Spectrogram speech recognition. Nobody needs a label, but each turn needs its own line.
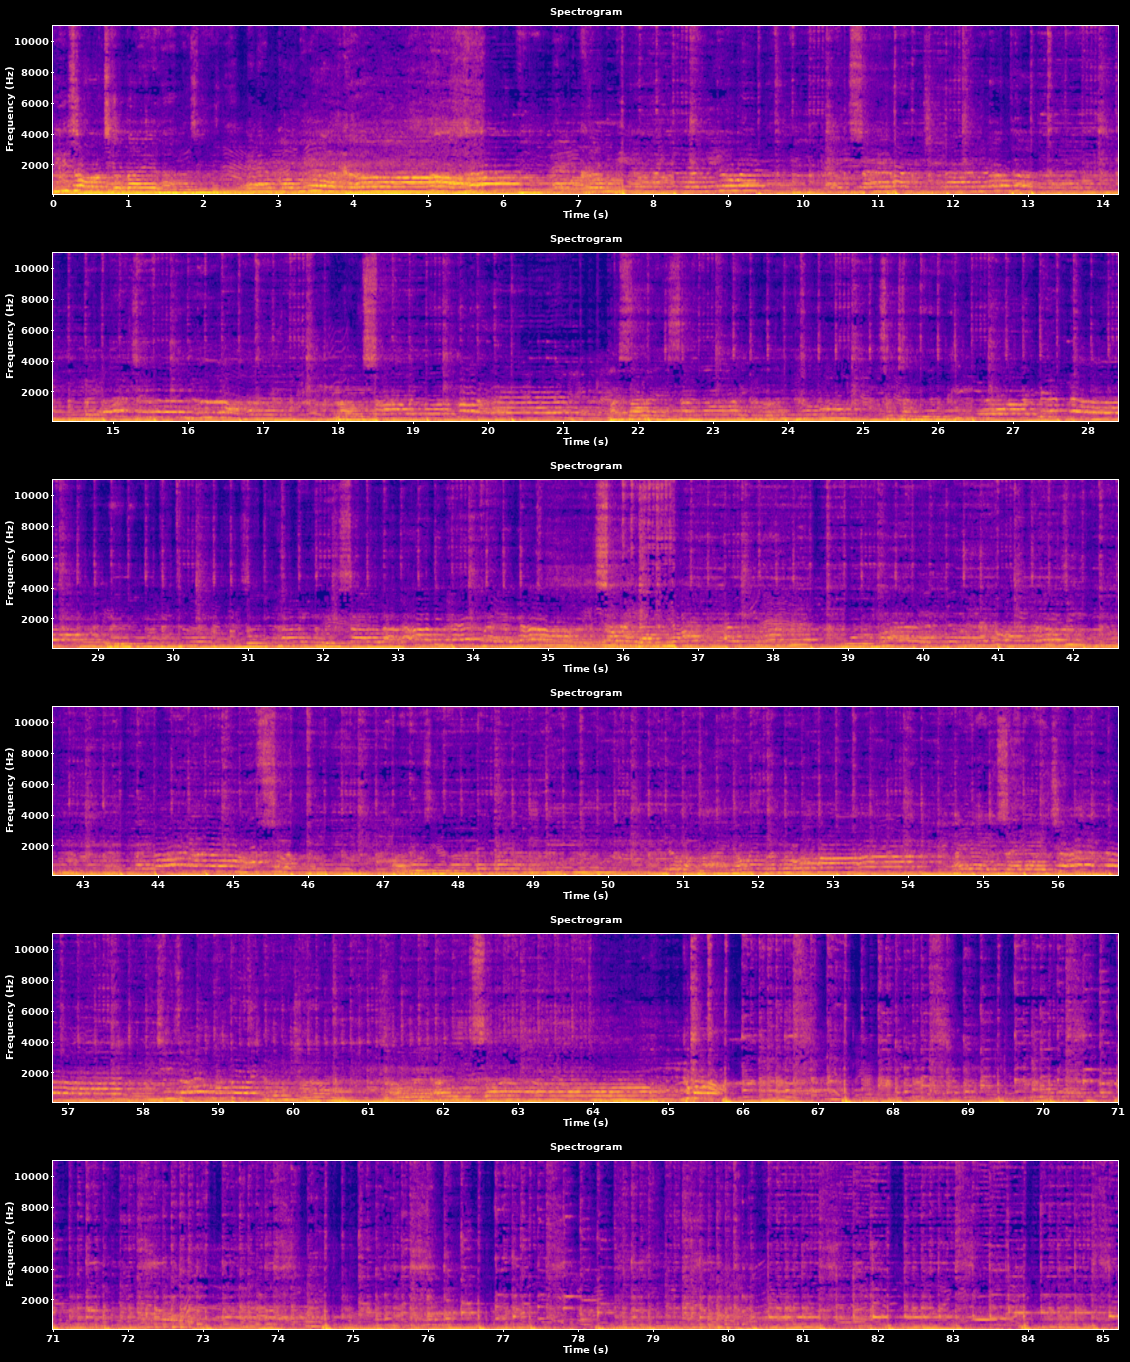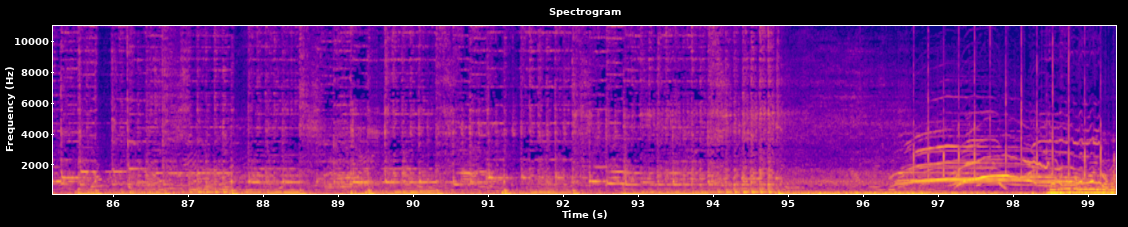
lý do chia tay là gì? Em có biết không? Vì em không yêu anh em yêu em, vì em sai lầm chỉ là nhớ thôi vậy ở chưa nữa làm sao anh có em? Mà sao lại xa nhau? anh
ơi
